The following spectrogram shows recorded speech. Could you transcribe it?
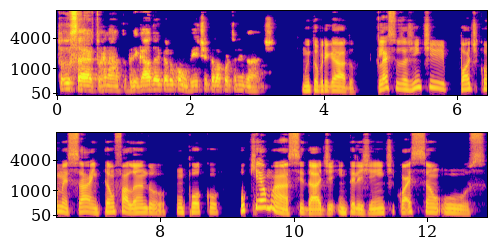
Tudo certo, Renato. Obrigado aí pelo convite e pela oportunidade. Muito obrigado. Clécio, a gente pode começar então falando um pouco o que é uma cidade inteligente, quais são os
